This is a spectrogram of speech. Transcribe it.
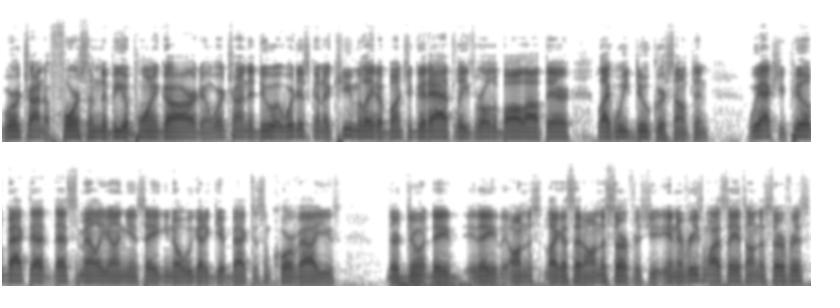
we're trying to force them to be a mm-hmm. point guard, and we're trying to do it. We're just going to accumulate a bunch of good athletes, roll the ball out there like we Duke or something. We actually peel back that that smelly onion, say, you know, we got to get back to some core values. They're doing they they on the like I said on the surface, you, and the reason why I say it's on the surface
